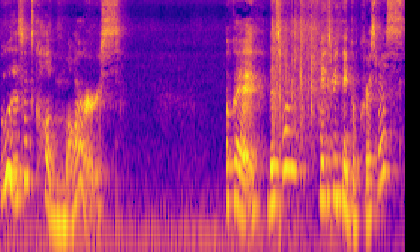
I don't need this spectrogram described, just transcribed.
ooh, this one's called Mars. Okay, this one makes me think of Christmas.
